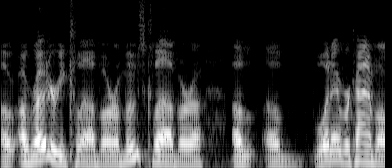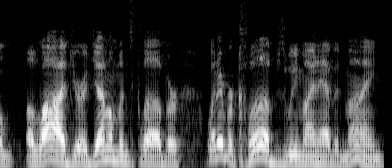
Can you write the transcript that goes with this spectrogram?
a, a Rotary club or a Moose club or a, a, whatever kind of a, lodge or a gentleman's club or whatever clubs we might have in mind.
